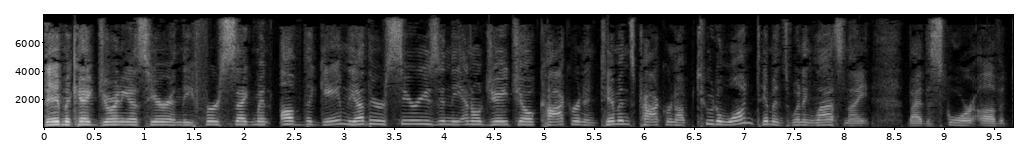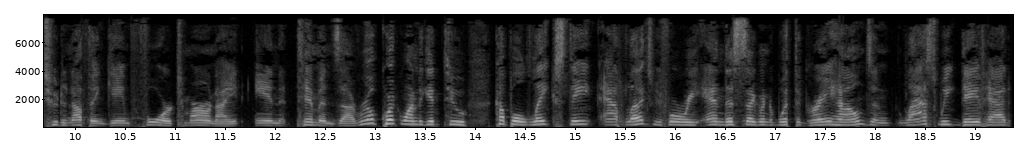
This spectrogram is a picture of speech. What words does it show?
Dave McCaig joining us here in the first segment of the game. The other series in the NOJHL, Cochrane and Timmins. Cochrane up two to one. Timmins winning last night by the score of two to nothing. Game four tomorrow night in Timmins. Uh, real quick, wanted to get to a couple Lake State athletics before we end this segment with the Greyhounds. And last week, Dave had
